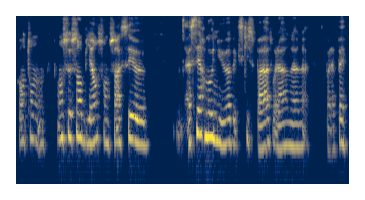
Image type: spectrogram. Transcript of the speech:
quand on, on, se sent bien, on se sent assez, euh, assez harmonieux avec ce qui se passe. Voilà, c'est pas la paix.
